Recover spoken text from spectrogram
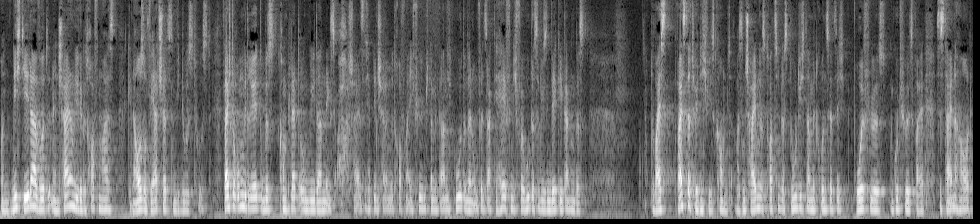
Und nicht jeder wird eine Entscheidung, die du getroffen hast, genauso wertschätzen, wie du es tust. Vielleicht auch umgedreht, du bist komplett irgendwie dann denkst, oh scheiße, ich habe die Entscheidung getroffen, ich fühle mich damit gar nicht gut und dein Umfeld sagt dir, hey, finde ich voll gut, dass du diesen Weg gegangen bist. Du weißt, weißt natürlich nicht, wie es kommt, aber das Entscheidende ist trotzdem, dass du dich damit grundsätzlich wohlfühlst und gut fühlst, weil es ist deine Haut,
